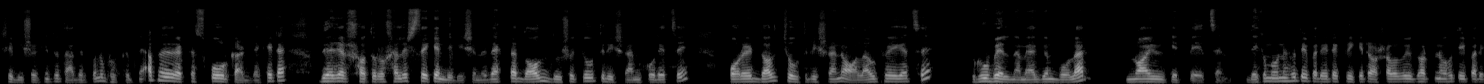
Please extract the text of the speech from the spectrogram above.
সে বিষয়ে কিন্তু তাদের কোনো ভ্রুক্ষেপ নেই। আপনাদের একটা স্কোর কার্ড দেখে, এটা দুই হাজার সতেরো সালের সেকেন্ড ডিভিশনের। একটা দল দুশো রান করেছে, পরের দল চৌত্রিশ রানে অল আউট হয়ে গেছে। রুবেল নামে একজন বোলার নয় উইকেট পেয়েছেন। দেখে মনে হতেই পারে এটা ক্রিকেটে অস্বাভাবিক ঘটনা হতেই পারে।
